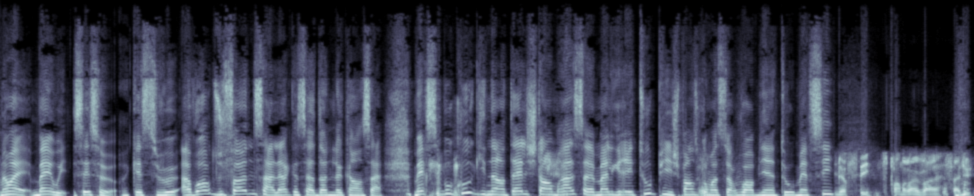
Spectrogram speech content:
ouais, ben oui, c'est sûr. Qu'est-ce que tu veux? Avoir du fun, ça a l'air que ça donne le cancer. Merci beaucoup, Guy Nantel. Je t'embrasse euh, malgré tout, puis je pense qu'on va se revoir bientôt. Merci. Merci. Prendras un verre. Salut.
